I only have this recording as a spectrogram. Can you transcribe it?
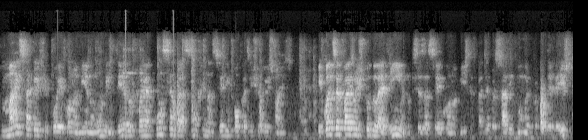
mais sacrificou a economia no mundo inteiro foi a concentração financeira em poucas instituições. E quando você faz um estudo levinho, não precisa ser economista, ficar debruçado em número para poder ver isso,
